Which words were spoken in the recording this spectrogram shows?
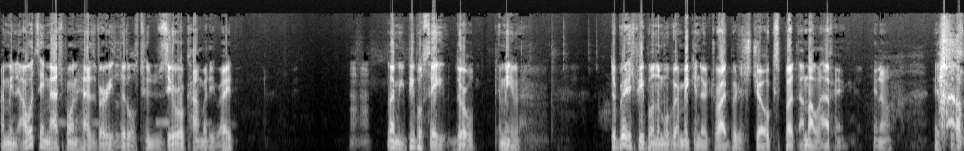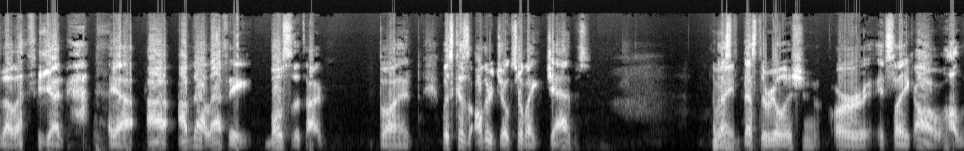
I mean, I would say Matchpoint has very little to zero comedy, right? I mean, people say they're. I mean, the British people in the movie are making their dry British jokes, but I'm not laughing. You know, it's just, I'm not laughing yet. Yeah, I, I'm not laughing most of the time, but it's because all their jokes are like jabs. That's, Right. that's the real issue. Or it's like, oh, I'll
